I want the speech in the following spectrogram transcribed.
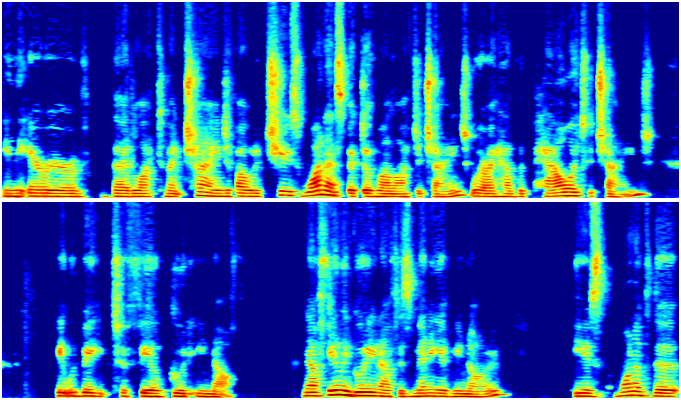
in the area of they'd like to make change, if I were to choose one aspect of my life to change where I have the power to change, it would be to feel good enough. Now, feeling good enough, as many of you know, is one of the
